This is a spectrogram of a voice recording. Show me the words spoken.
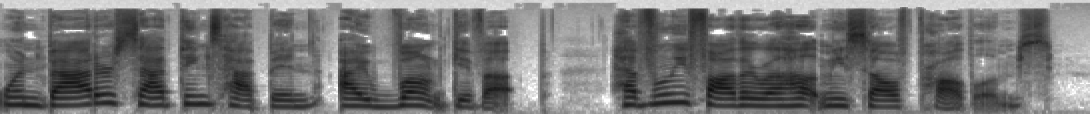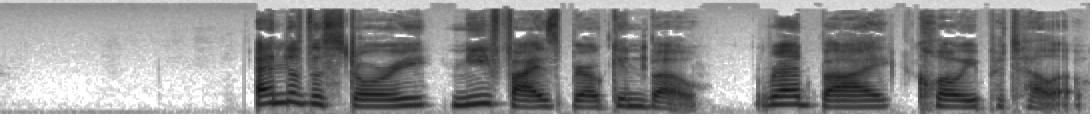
When bad or sad things happen, I won't give up. Heavenly Father will help me solve problems. End of the story Nephi's Broken Bow. Read by Chloe Patello.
